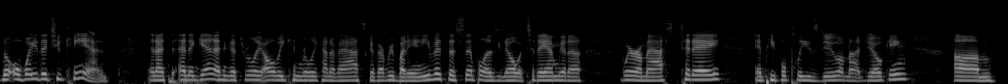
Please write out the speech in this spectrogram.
the, a way that you can. And I th- and again, I think that's really all we can really kind of ask of everybody. And even if it's as simple as you know what today I'm gonna wear a mask today, and people please do. I'm not joking. Um,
